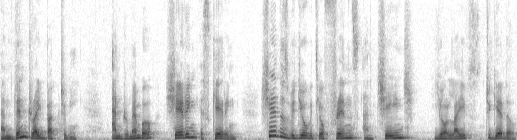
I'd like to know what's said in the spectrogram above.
and then write back to me. And remember, sharing is caring. Share this video with your friends and change your lives together.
